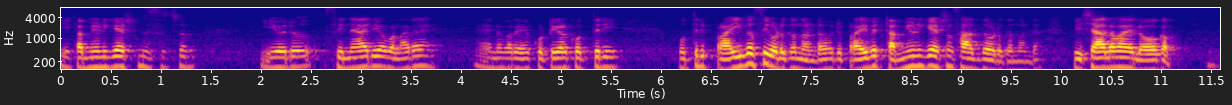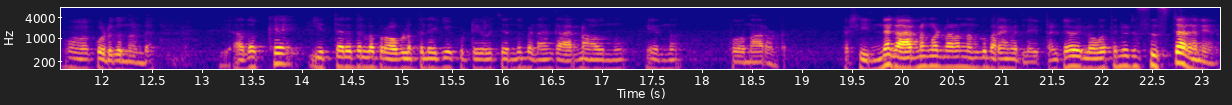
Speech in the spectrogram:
ഈ കമ്മ്യൂണിക്കേഷൻ സിസ്റ്റം ഈ ഒരു സിനാരിയോ വളരെ എന്താ പറയുക കുട്ടികൾക്ക് ഒത്തിരി ഒത്തിരി പ്രൈവസി കൊടുക്കുന്നുണ്ട്. ഒരു പ്രൈവറ്റ് കമ്മ്യൂണിക്കേഷൻ സാധ്യത കൊടുക്കുന്നുണ്ട്. വിശാലമായ ലോകം കൊടുക്കുന്നുണ്ട്. അതൊക്കെ ഇത്തരത്തിലുള്ള പ്രോബ്ലത്തിലേക്ക് കുട്ടികൾ ചെന്നുപെടാൻ കാരണമാവുന്നു എന്ന് തോന്നാറുണ്ട്. പക്ഷേ ഇന്ന കാരണം കൊണ്ടാണെന്ന് നമുക്ക് പറയാൻ പറ്റില്ല. ഇപ്പോഴത്തെ ലോകത്തിന്റെ ഒരു സിസ്റ്റം അങ്ങനെയാണ്.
